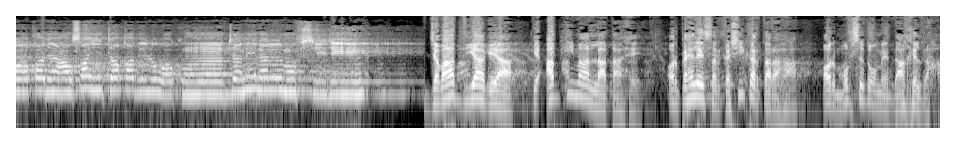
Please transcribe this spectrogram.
وقد عصيت قبل وكنت من المفسدين۔ جواب دیا گیا کہ اب ایمان لاتا ہے اور پہلے سرکشی کرتا رہا اور مفسدوں میں داخل رہا۔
